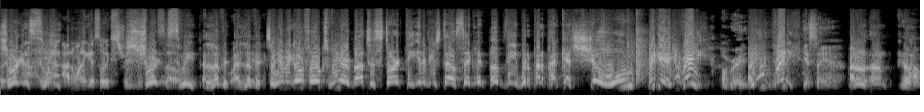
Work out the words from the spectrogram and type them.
Short and Uh, yeah, sweet. I don't want to get so extreme. with Short it, and so- sweet. I love it. I love there. it. So here we go, folks. We are about to start the interview style segment of the What a Partner podcast show. Biggie, are you ready? I'm ready. Are you ready? Yes, I am. I don't. Um, no, I'm,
